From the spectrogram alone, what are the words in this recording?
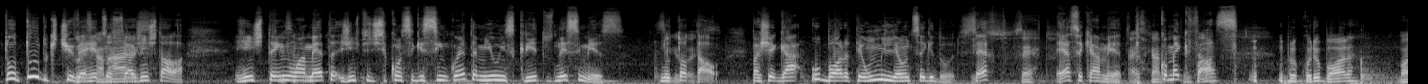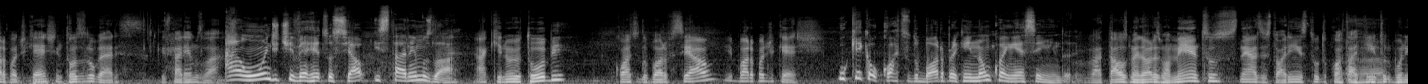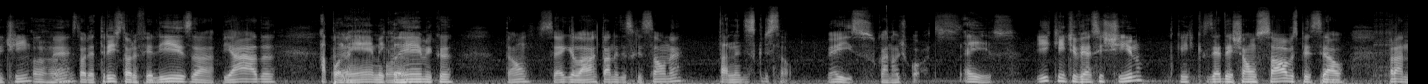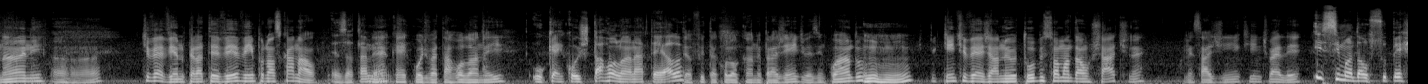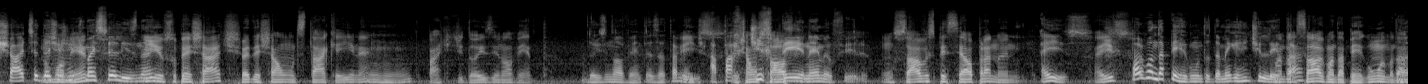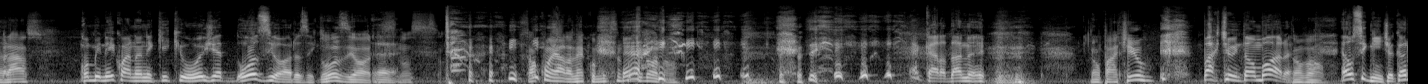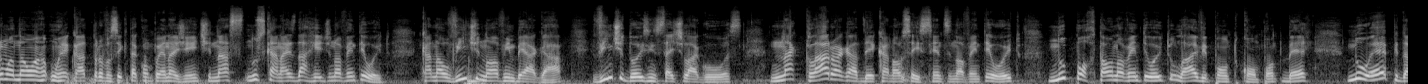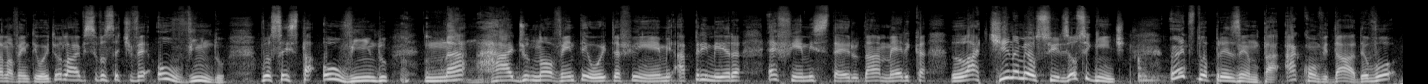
tu- tudo que tiver Dois rede social, a canais. gente está lá. A gente tem uma Facebook. meta, a gente precisa conseguir 50 mil inscritos nesse mês, no total. Para chegar o Bora ter um milhão de seguidores, certo? Isso, certo. Essa que é a meta. Que é Como é que Então, faz? Procure o Bora, Bora Podcast em todos os lugares. Estaremos lá. Aonde tiver rede social, estaremos lá. Aqui no YouTube, corte do Bora Oficial e Bora Podcast. O que que é o Cortes do Bora para quem não conhece ainda? Vai estar os melhores momentos, né? As historinhas, tudo cortadinho, Aham. tudo bonitinho, Aham. né? História triste, história feliz, a piada. A polêmica. É, polêmica. Então, segue lá, tá na descrição, né? Tá na descrição. É isso, canal de cortes. É isso. E quem estiver assistindo, quem quiser deixar um salve especial pra Nani, Aham. Estiver vendo pela TV, vem pro nosso canal. Né? Exatamente. O QR Code vai estar rolando aí. O QR Code tá rolando na tela. O Teofil tá colocando aí pra gente de vez em quando. Uhum. E quem tiver já no YouTube, só mandar um chat, né? Uma mensaginha que a gente vai ler. E se mandar o super chat, você No deixa a gente momento. mais feliz, né? E o superchat vai deixar um destaque aí, né? Uhum. A partir de R$ 2,90. 2,90, exatamente. Isso. A partir um salve. de, né, meu filho? Um salve especial pra Nani. É isso. É isso? Pode mandar pergunta também que a gente lê, Mandar tá? salve, mandar pergunta, mandar Ah. abraço. Combinei com a Nani aqui que hoje é 12 horas aqui. 12 horas. É. Nossa. Só com ela, né? Comigo você não combinou, não. É a cara da Nani. Então partiu? Partiu então, bora? Então vamos. É o seguinte, eu quero mandar um, um recado para você que está acompanhando a gente nas- nos canais da Rede 98. Canal 29 em BH, 22 em Sete Lagoas, na Claro HD, canal 698, no portal 98live.com.br, no app da 98 Live. Se você estiver ouvindo, você está ouvindo na Rádio 98 FM, a primeira FM estéreo da América Latina, meus filhos. É o seguinte, antes de eu apresentar a convidada, eu vou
